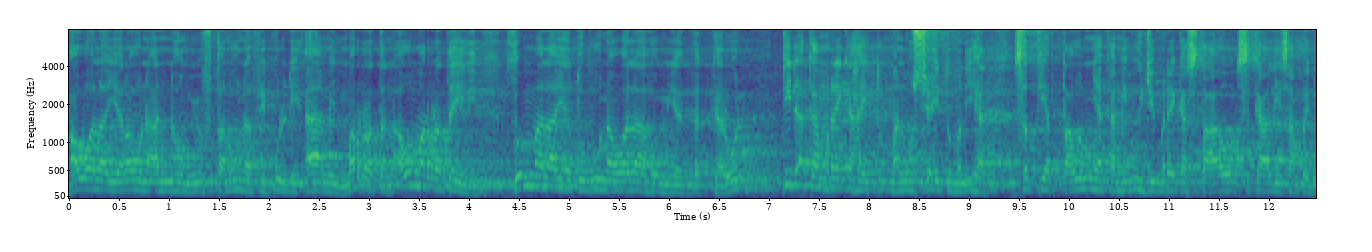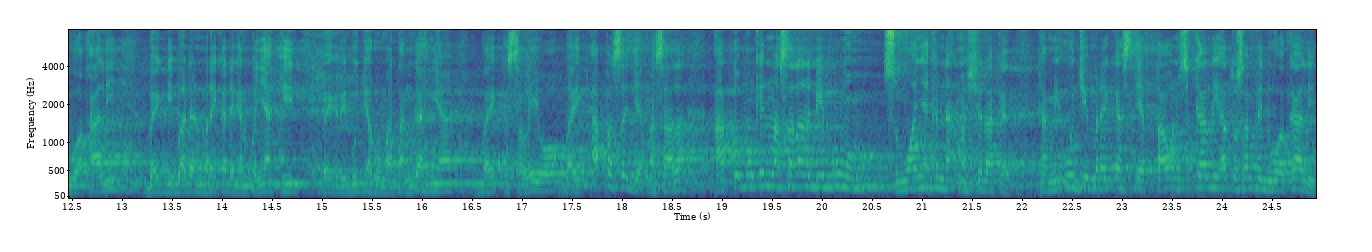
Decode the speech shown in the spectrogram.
awala yarawna annahum yuftanuna fi kulli amin marratan aw marrataini thumma la yatubuna wala hum yadhakkarun Tidakkah mereka itu manusia itu melihat setiap tahunnya kami uji mereka setahun sekali sampai dua kali baik di badan mereka dengan penyakit, baik ributnya rumah tangganya, baik keseleo, baik apa saja masalah atau mungkin masalah lebih umum semuanya kena masyarakat. Kami uji mereka setiap tahun sekali atau sampai dua kali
